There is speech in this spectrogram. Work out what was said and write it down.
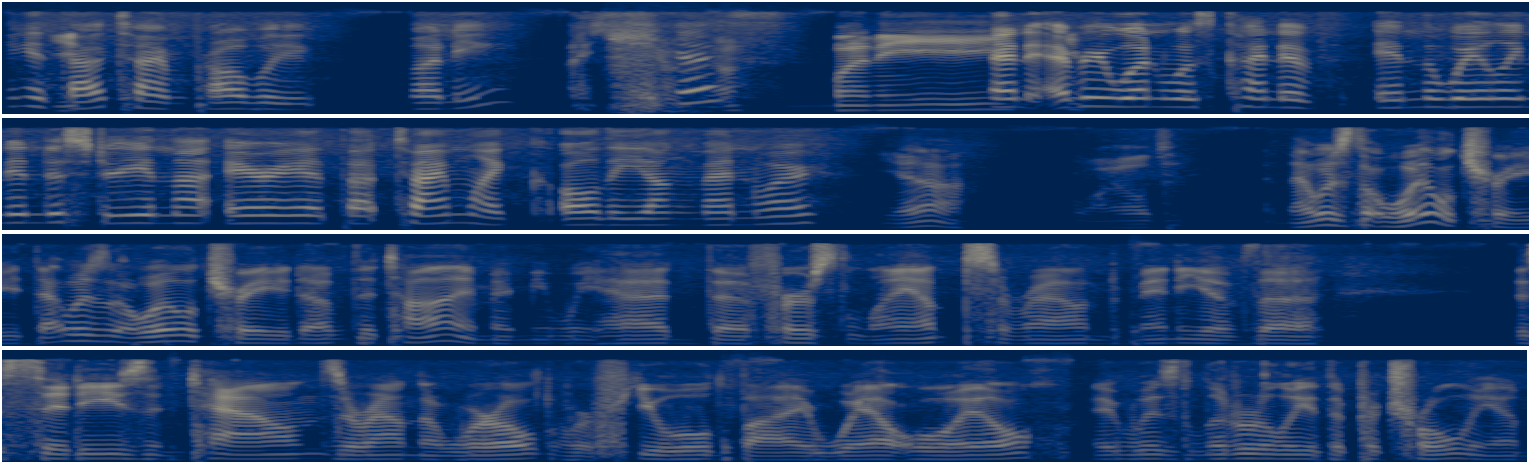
think at Ye- that time, probably money, I guess. Money. And everyone was kind of in the whaling industry in that area at that time, like all the young men were. yeah. Wild. And that was the oil trade. That was the oil trade of the time. I mean, we had the first lamps around many of the the cities and towns around the world were fueled by whale oil. It was literally the petroleum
